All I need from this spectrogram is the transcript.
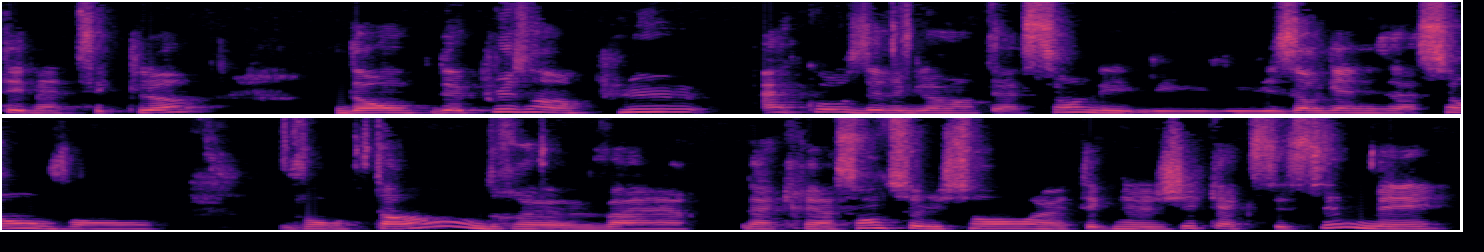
thématique-là. Donc, de plus en plus, à cause des réglementations, les, organisations vont, vont tendre vers la création de solutions euh, technologiques accessibles, mais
